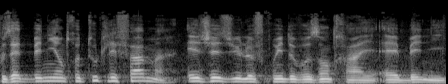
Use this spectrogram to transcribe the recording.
Vous êtes bénie entre toutes les femmes, et Jésus, le fruit de vos entrailles, est béni.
